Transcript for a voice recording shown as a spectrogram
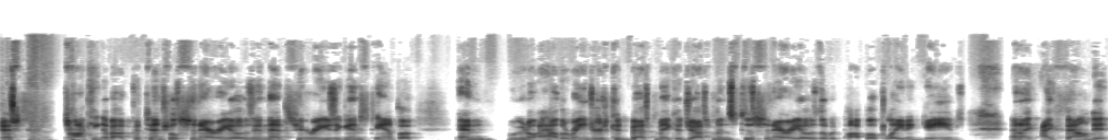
just talking about potential scenarios in that series against Tampa, and you know how the Rangers could best make adjustments to scenarios that would pop up late in games. And I, I found it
